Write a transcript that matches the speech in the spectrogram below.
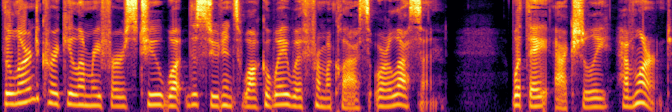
The learned curriculum refers to what the students walk away with from a class or a lesson, what they actually have learned.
